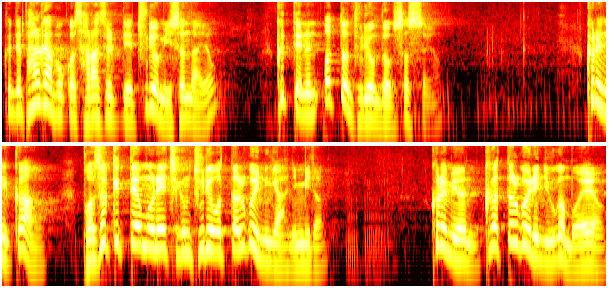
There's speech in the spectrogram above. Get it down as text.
근데 발가벗고 살았을 때 두려움이 있었나요? 그때는 어떤 두려움도 없었어요. 그러니까 벗었기 때문에 지금 두려워 떨고 있는 게 아닙니다. 그러면 그가 떨고 있는 이유가 뭐예요?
